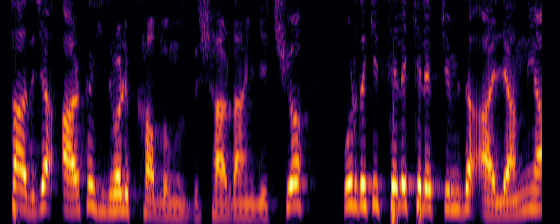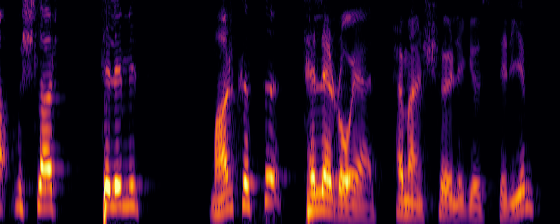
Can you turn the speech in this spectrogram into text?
Sadece arka hidrolik kablomuz dışarıdan geçiyor. Buradaki sele kelepçemize alyanlı yapmışlar. Selemiz markası Sele Royal. Hemen şöyle göstereyim.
